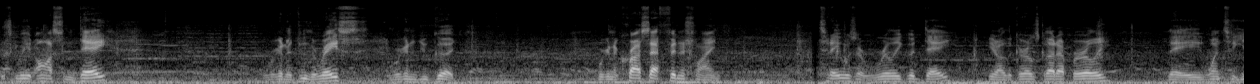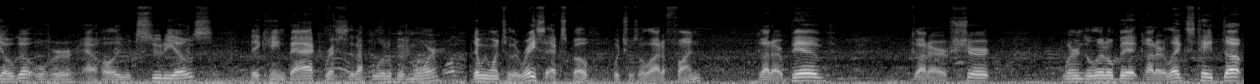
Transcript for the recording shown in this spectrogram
It's gonna be an awesome day. We're gonna do the race, and we're gonna do good. We're gonna cross that finish line. Today was a really good day. You know, the girls got up early. They went to yoga over at Hollywood Studios. They came back, rested up a little bit more. Then we went to the race expo, which was a lot of fun. Got our bib, got our shirt, learned a little bit, got our legs taped up.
